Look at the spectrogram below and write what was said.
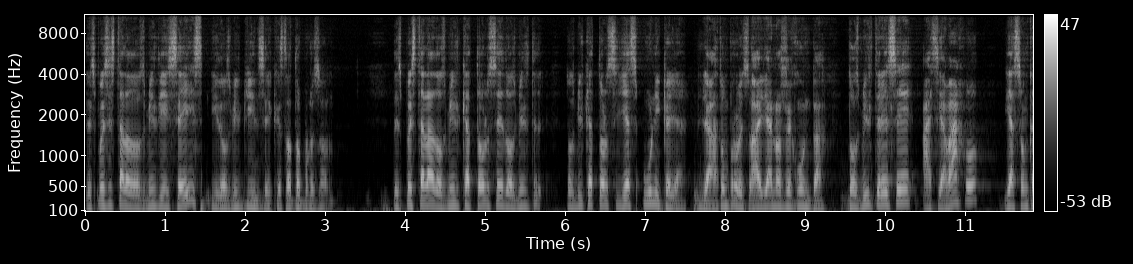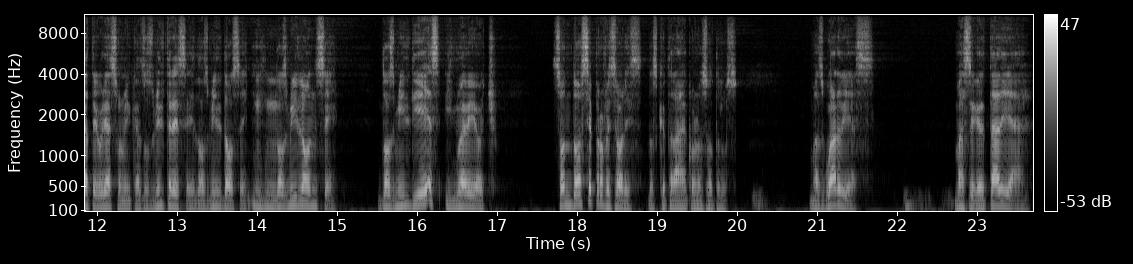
Después está la 2016 y 2015, que está otro profesor. Después está la 2014, 2013. 2014 ya es única ya. Ya. Está un profesor. Ah, ya no se junta. 2013 hacia abajo ya son categorías únicas. 2013, 2012, Ujú. 2011, 2010 y 9 y 8. Son 12 profesores los que trabajan con nosotros. Más guardias, más secretaria,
